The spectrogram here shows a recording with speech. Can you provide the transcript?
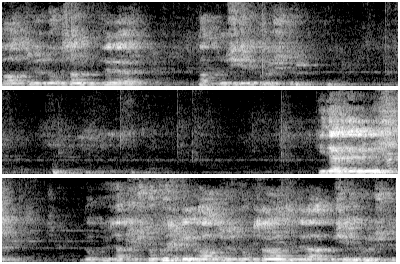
690 lira 67 kuruştur. Giderlerimiz 969 bin 696 lira 67 kuruştur.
